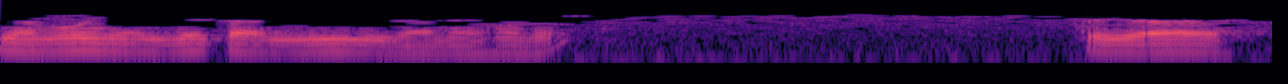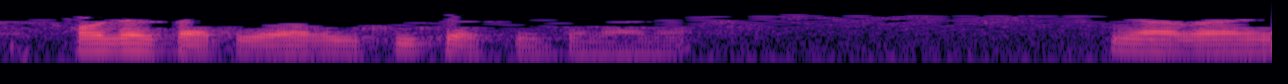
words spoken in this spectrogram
ညံမိုးရင်ရက်ကနီးနေတာနဲ့ဟုတ်လို့တရားဟောလက်စာတရားကြီးကြီးကျက်စီနေတာနဲ့ညပိုင်း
